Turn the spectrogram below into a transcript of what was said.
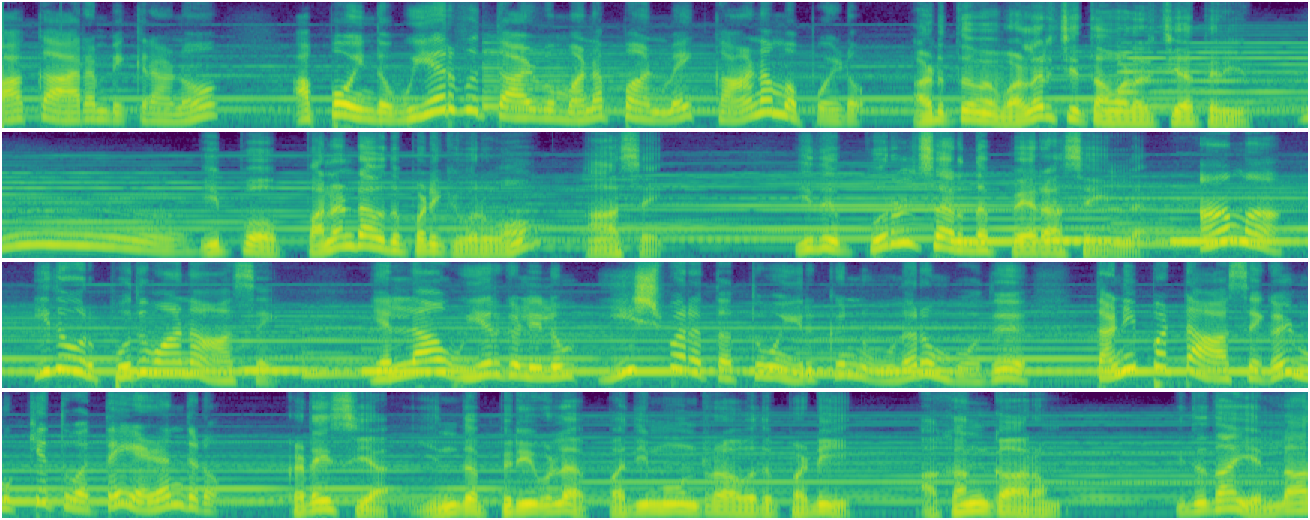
பார்க்க ஆரம்பிக்கிறானோ அப்போ இந்த உயர்வு தாழ்வு மனப்பான்மை காணாம போயிடும். அடுத்தவன் வளர்ச்சி தான் வளர்ச்சியா தெரியும். இப்போ பன்னெண்டாவது படிக்கு வருவோம். ஆசை. இது பொருள் சார்ந்த பேராசை இல்ல. ஆமா இது ஒரு பொதுவான ஆசை. எல்லா உயிர்களிலும் ஈஸ்வர தத்துவம் இருக்குன்னு உணரும் போது தனிப்பட்ட ஆசைகள் முக்கியத்துவத்தை இழந்துடும். கடைசியா இந்த பிரிவுல பதிமூன்றாவது படி அகங்காரம். இதுதான் எல்லா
